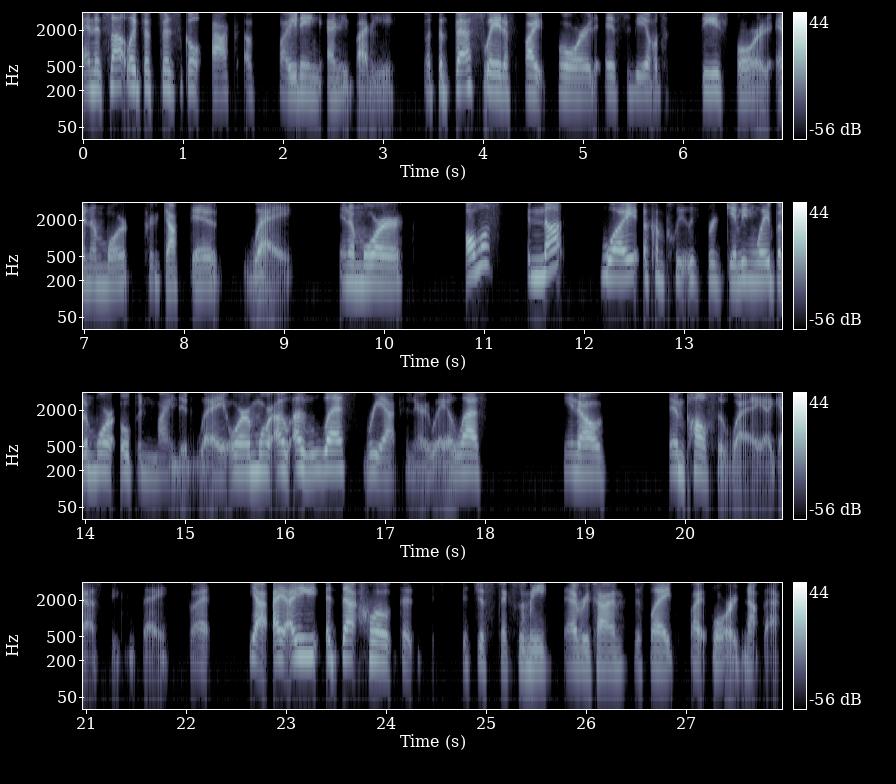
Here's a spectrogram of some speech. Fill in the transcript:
And it's not like the physical act of fighting anybody, but the best way to fight forward is to be able to feed forward in a more productive way, in a more almost not quite a completely forgiving way, but a more open minded way or a more, a, a less reactionary way, a less, you know, impulsive way, I guess you can say. But yeah, I, I, uh, that quote that it just sticks with me every time, just like fight forward, not back.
